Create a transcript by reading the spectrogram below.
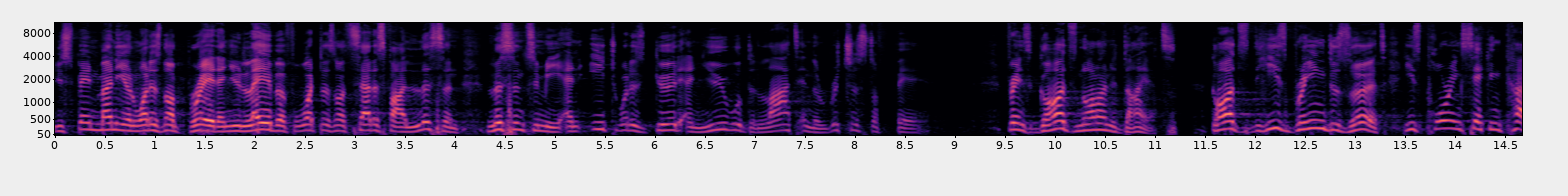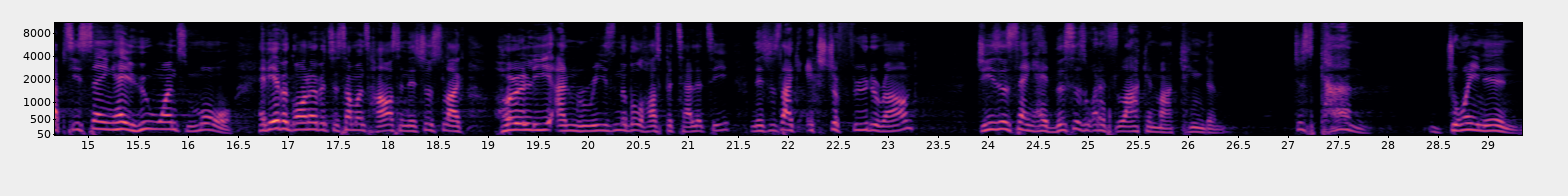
You spend money on what is not bread, and you labor for what does not satisfy. Listen, listen to me, and eat what is good, and you will delight in the richest of fare. Friends, God's not on a diet. God's, He's bringing dessert. He's pouring second cups. He's saying, hey, who wants more? Have you ever gone over to someone's house and there's just like holy, unreasonable hospitality and there's just like extra food around? Jesus is saying, hey, this is what it's like in my kingdom. Just come, join in.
